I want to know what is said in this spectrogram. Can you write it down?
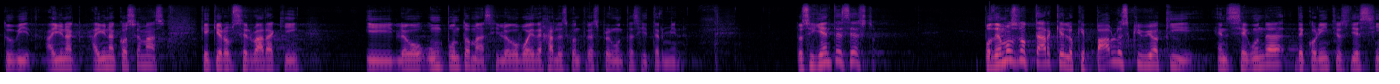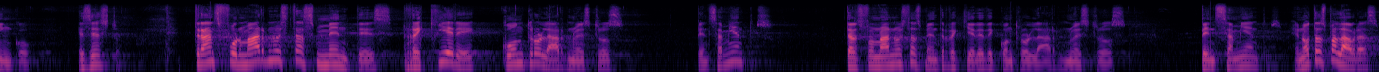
tu vida. Hay una, hay una cosa más que quiero observar aquí y luego un punto más y luego voy a dejarles con tres preguntas y termino. Lo siguiente es esto. Podemos notar que lo que Pablo escribió aquí en 2 de Corintios 10:5 es esto. Transformar nuestras mentes requiere controlar nuestros pensamientos. Transformar nuestras mentes requiere de controlar nuestros pensamientos. En otras palabras,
